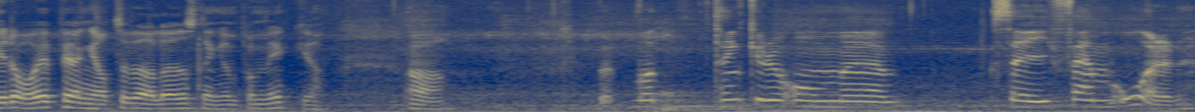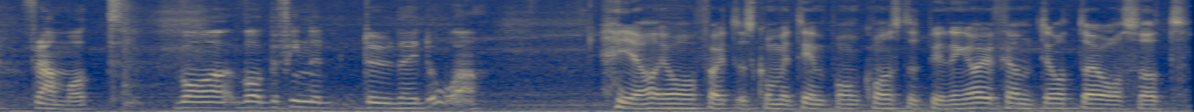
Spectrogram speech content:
idag är pengar tyvärr lösningen på mycket. Ja. Vad tänker du om, eh, säg fem år framåt? Var, var befinner du dig då? Ja, jag har faktiskt kommit in på en konstutbildning. Jag är 58 år så att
